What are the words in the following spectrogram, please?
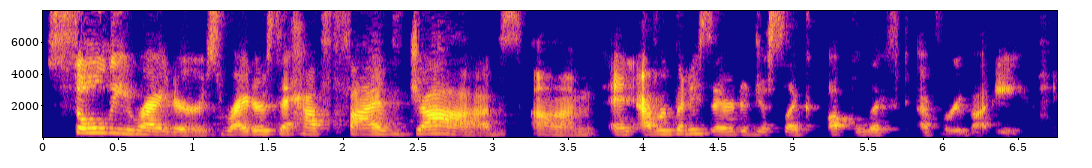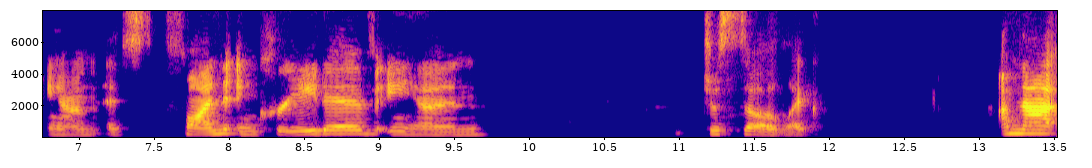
solely writers writers that have five jobs um, and everybody's there to just like uplift everybody. And it's fun and creative and just so like i'm not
